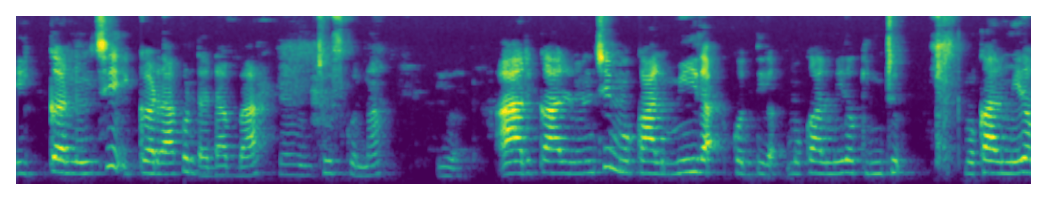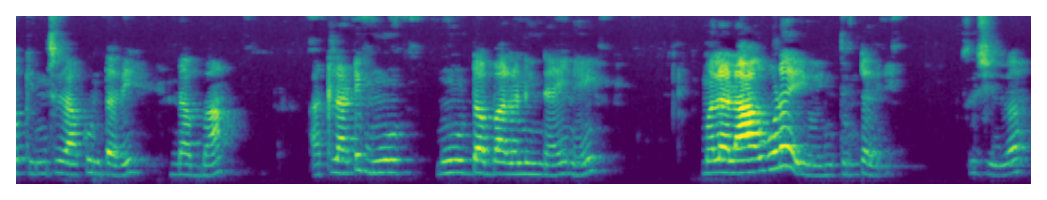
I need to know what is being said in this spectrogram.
ఇక్కడ నుంచి ఇక్కడ దాకా ఉంటుంది డబ్బా. నేను చూసుకున్నా. ఇగో. ఆరు కాళ్ళ నుంచి ముఖాల మీద కొద్దిగా ముఖాల మీద ఒక ఇంచు ముఖాల మీద ఒక ఇంచు దాకా ఉంటుంది డబ్బా. అట్లాంటి మూ మూడు డబ్బాల నిండా అయినాయి. మళ్ళీ లావు కూడా ఇగో ఇంత ఉంటుంది. చూసిందిగా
